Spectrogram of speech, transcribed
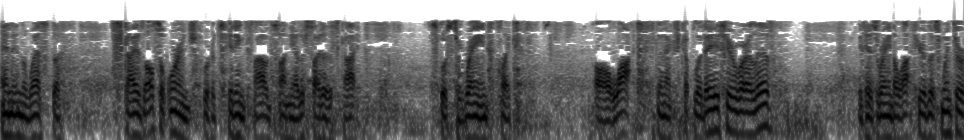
and in the west, the sky is also orange where it's hitting clouds on the other side of the sky supposed to rain like a lot the next couple of days here where I live. It has rained a lot here this winter,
